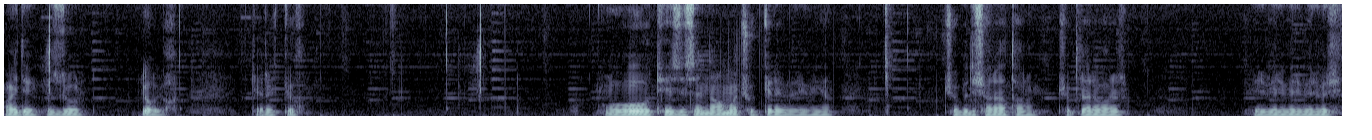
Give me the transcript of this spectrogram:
Haydi hızlı ol. Yok yok. Gerek yok. Oo teyze sen de ama çok görev veriyorsun ya. Çöpü dışarı atalım. Çöpleri var. Ver ver ver ver ver.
